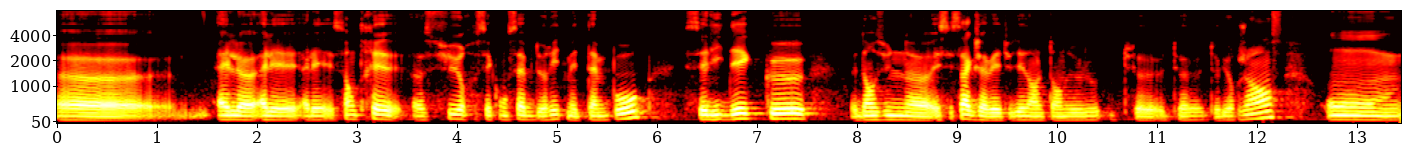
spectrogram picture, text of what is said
elle, est, elle, est, centrée sur ces concepts de rythme et de tempo c'est l'idée que dans une, et c'est ça que j'avais étudié dans le temps de, l'urgence, on,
